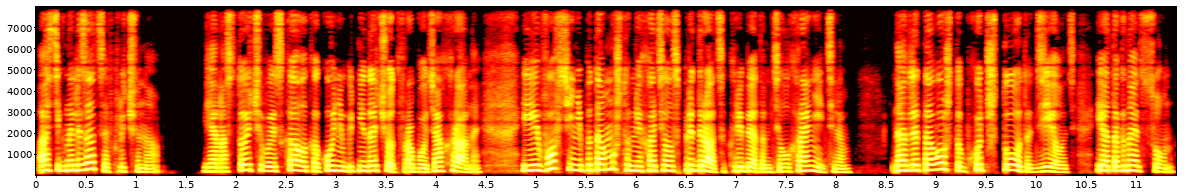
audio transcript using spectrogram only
а сигнализация включена. Я настойчиво искала какой-нибудь недочет в работе охраны, и вовсе не потому, что мне хотелось придраться к ребятам-телохранителям, а для того, чтобы хоть что-то делать и отогнать сон.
